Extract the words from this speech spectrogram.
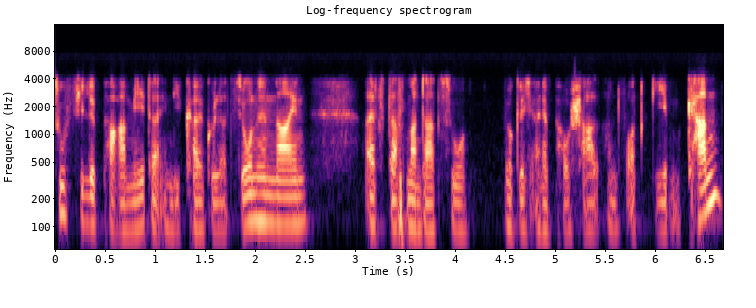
zu viele Parameter in die Kalkulation hinein, als dass man dazu wirklich eine Pauschalantwort geben kann.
